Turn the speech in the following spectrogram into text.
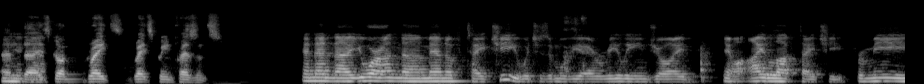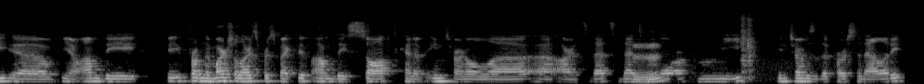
And yeah. he's got great, great screen presence. And then uh, you were on uh, Man of Tai Chi, which is a movie I really enjoyed. You know, I love Tai Chi. For me, uh, you know, I'm the from the martial arts perspective, I'm the soft kind of internal uh, uh, arts. That's that's mm-hmm. more me in terms of the personality.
